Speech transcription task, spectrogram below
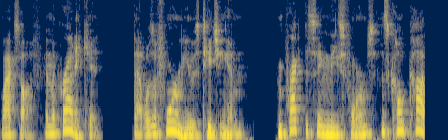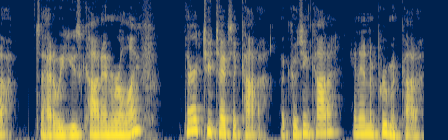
wax off in the Karate Kid. That was a form he was teaching him. And practicing these forms is called kata. So, how do we use kata in real life? There are two types of kata a coaching kata and an improvement kata.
